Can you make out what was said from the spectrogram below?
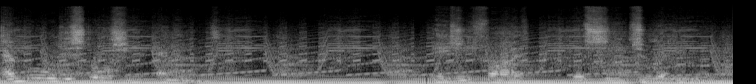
Temporal distortion imminent. Agent 5, proceed to ready room.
